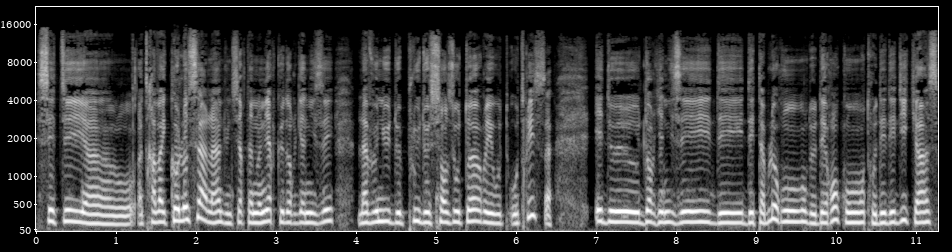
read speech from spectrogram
c'était un, travail colossal hein, d'une certaine manière que d'organiser la venue de plus de 100 auteurs et autrices et de d'organiser des, des tables rondes, des rencontres, des dédicaces,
